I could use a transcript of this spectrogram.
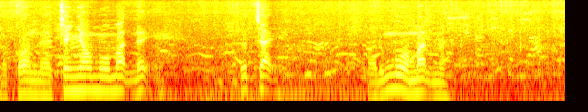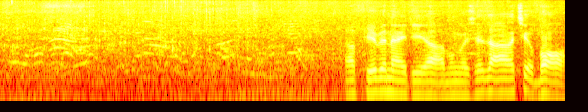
Bà còn ờ, tranh nhau mua mận đấy. Rất chạy. Ở đúng mùa mận mà. À, phía bên này thì à, mọi người sẽ ra chợ bò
